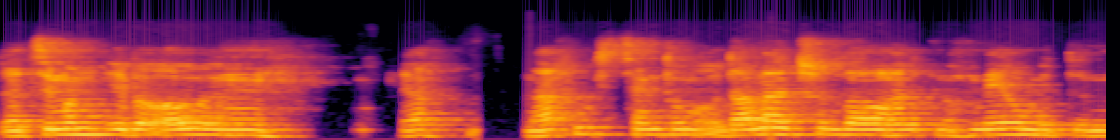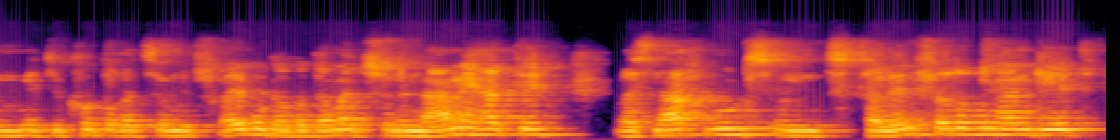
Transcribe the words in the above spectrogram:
da Zimmern eben auch ein ja, Nachwuchszentrum, auch damals schon war halt noch mehr mit, dem, mit der Kooperation mit Freiburg, aber damals schon einen Namen hatte, was Nachwuchs und Talentförderung angeht,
